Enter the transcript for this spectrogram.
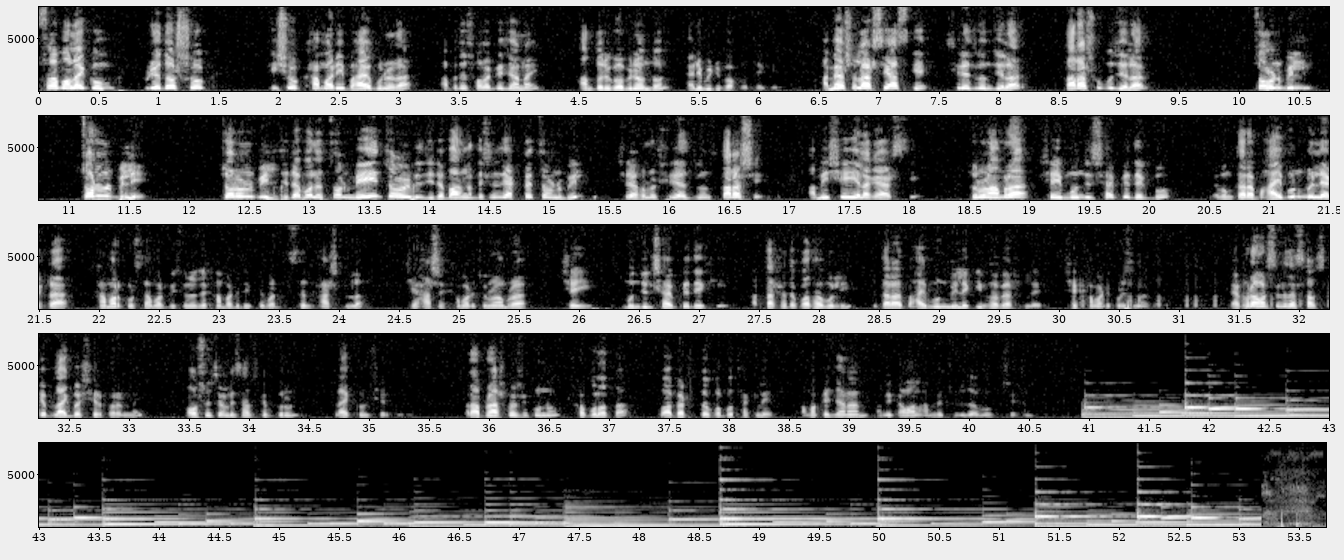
আসসালামু আলাইকুম, প্রিয় দর্শক, কৃষক, খামারি ভাই বোনেরা, আপনাদের সবাইকে জানাই আন্তরিক অভিনন্দন অ্যানিবিটি পক্ষ থেকে। আমি আসলে আসছি আজকে সিরাজগঞ্জ জেলার তারাস উপজেলার চরণবিল চরণবিলে চরণবিল যেটা বলে মেইন চরণবিল যেটা বাংলাদেশের যে একটা চরণবিল সেটা হলো সিরাজগঞ্জ তারাসে আমি সেই এলাকায় আসছি। চলুন আমরা সেই মন্দির সাহেবকে দেখব এবং তারা ভাই বোন মিলে একটা খামার করছে, আমার পিছনে যে খামারটি দেখতে পাচ্ছেন হাঁসগুলা, সেই হাঁসের খামারে চলুন আমরা সেই মঞ্জিল সাহেবকে দেখি আর তার সাথে কথা বলি তারা ভাই বোন মিলে কীভাবে আসলে সেই খামারটি পরিচালনা করে। এখন আমার সাথে সাবস্ক্রাইব লাইক বা শেয়ার করেন নাই, অবশ্যই চ্যানেলটি সাবস্ক্রাইব করুন লাইক করুন শেয়ার করুন। আর আপনার আশপাশে কোনো সফলতা বা ব্যর্থতা গল্প থাকলে আমাকে জানান, আমি কামাল আহমেদ চলে যাব সেখানে।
